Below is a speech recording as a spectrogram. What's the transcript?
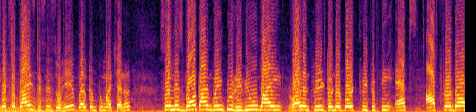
what's up, guys? This is Zohaib. Welcome to my channel. So, in this blog I am going to review my Royal Enfield Thunderbird 350X after the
